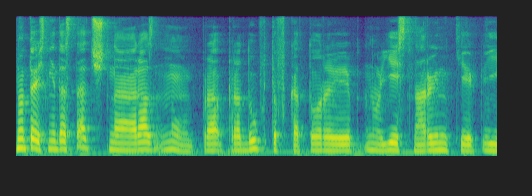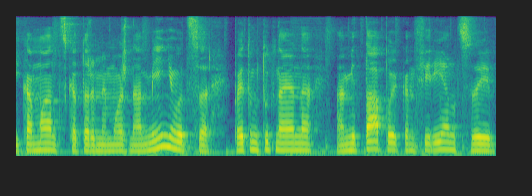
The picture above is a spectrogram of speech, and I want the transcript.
ну, то есть недостаточно раз, ну, про продуктов, которые ну, есть на рынке и команд, с которыми можно обмениваться. Поэтому тут, наверное, метапы, конференции,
